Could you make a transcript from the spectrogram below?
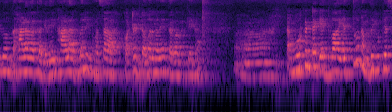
ಇದೊಂದು ಹಾಳಾಗೋಕ್ಕಾಗಿದೆ. ಇನ್ನು ಹಾಳಾದ್ಮೇಲೆ ಇನ್ನು ಹೊಸ ಕಾಟನ್ ಟವಲ್ಗಳೇ ತಗೋಬೇಕೇನೋ. ಮೂರು ಗಂಟೆಗೆ ಎದ್ವಾ ಎದ್ದು ನಮ್ಮದು ಯು ಪಿ ಎಸ್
